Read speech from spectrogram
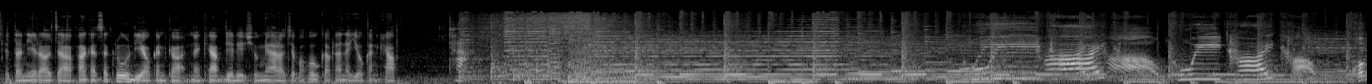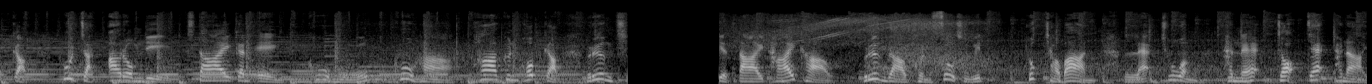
แต่ตอนนี้เราจะพักกันสักครู่เดียวกันก่อนนะครับเดี๋ยวเดี๋ยวช่วงหน้าเราจะมาพบกับท่านนายกกันครับ ค่ะคุยท้ายข่าว คุยท้ายข่าว พบกับผู้จัดอารมณ์ดี สไตล์กันเอง คู่หู คู่หา พาคุณพบกับเรื่องเฉียดตายท้ายข่าว เรื่องราวคนสู้ชีวิต ทุกชาวบ้าน และช่วงทะแนะเจาะแจ๊ะทนาย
